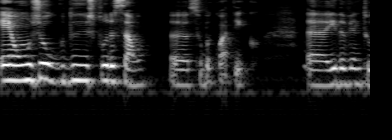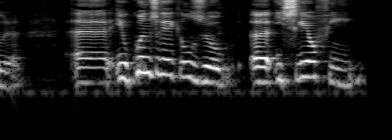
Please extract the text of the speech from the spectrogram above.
é um jogo de exploração subaquático e de aventura. Eu quando joguei aquele jogo e cheguei ao fim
